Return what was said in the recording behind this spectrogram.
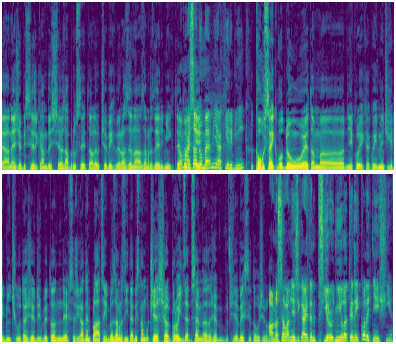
Já ne, že by si říkám, bych šel zabrusit, ale určitě bych vyrazil na zamrzlý rybník. To no, máš za domem nějaký rybník? Kousek od domu je tam uh, několik takových menších rybníčků, takže když by to, jak se říká, ten plácek byl zamrzlý, tak bys tam určitě šel projít ze psem, takže určitě bych si to užil. A ono se hlavně říká, že ten přírodní let je nejkvalitnější.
